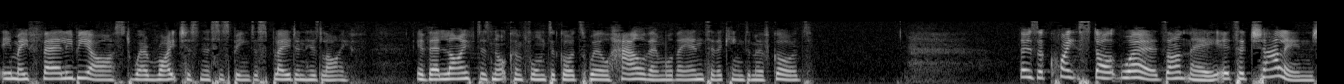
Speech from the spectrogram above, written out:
it may fairly be asked where righteousness is being displayed in his life. If their life does not conform to God's will, how then will they enter the kingdom of God? Those are quite stark words, aren't they? It's a challenge.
